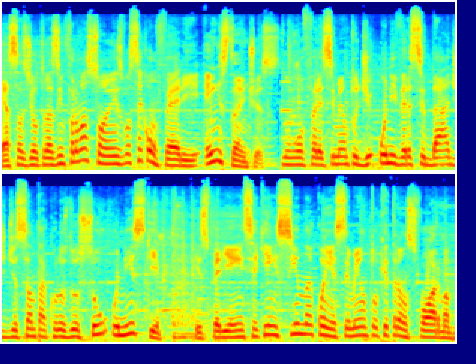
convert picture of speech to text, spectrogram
Essas e outras informações você confere em instantes. Num oferecimento de Universidade de Santa Cruz do Sul, Unisque. Experiência que ensina, conhecimento que transforma.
